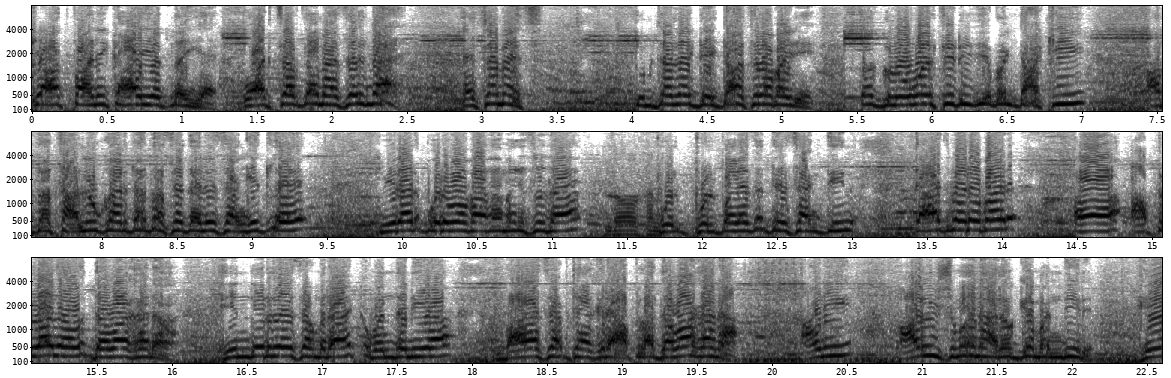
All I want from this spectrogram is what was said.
की आज पाणी काय येत नाही आहे व्हॉट्सअपचा मेसेज नाही एस एम एस तुमच्याकडे डेटा असला पाहिजे. तर ग्लोबल सिटीची पण टाकी आता चालू करतात असं त्यांनी सांगितलं आहे विरार पूर्व भागामध्ये सुद्धा फुल फुलपाड्याचं ते सांगतील. त्याचबरोबर आपला दव दवाखाना हिंदुहृदय सम्राट वंदनीय बाळासाहेब ठाकरे आपला दवाखाना आणि आयुष्यमान आरोग्य मंदिर हे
